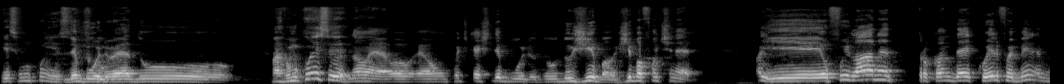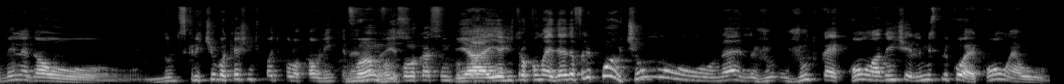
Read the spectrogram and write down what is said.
Esse eu não conheço. Debulho, é do. Mas vamos conhecer. Não, é, é um podcast Debulho, do, do Giba, o Giba Fontinelli. Aí. E eu fui lá, né, trocando ideia com ele, foi bem, bem legal. No descritivo aqui a gente pode colocar o link, né? Vamos, vamos colocar sim. E aí a gente trocou uma ideia, eu falei, pô, eu tinha um, né, junto com a Econ lá, a gente, ele me explicou, a Econ é o,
